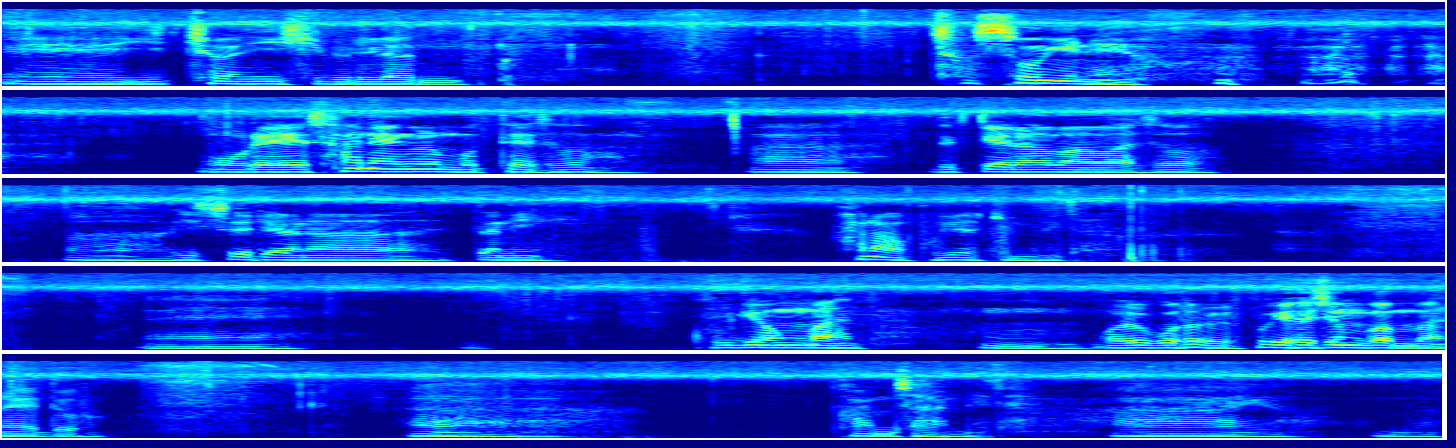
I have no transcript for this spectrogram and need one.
예, 2021년 첫 송이네요. 올해 산행을 못해서 아, 늦게나마 와서 아, 있으려나 했더니 하나 보여줍니다. 네, 구경만 음, 얼굴을 보여준 것만 해도 아, 감사합니다. 아유, 한번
